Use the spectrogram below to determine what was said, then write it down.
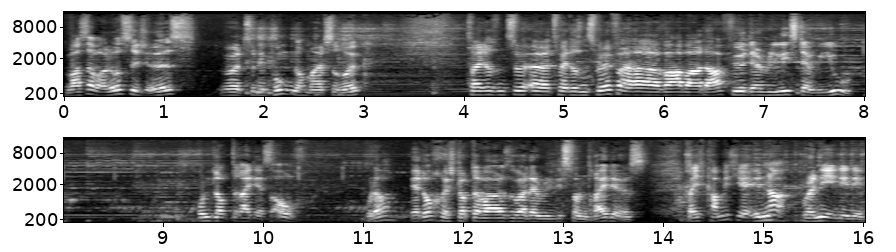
Was aber lustig ist, zu den Punkten nochmal zurück. 2012, äh, 2012 äh, war aber dafür der Release der Wii U. Und glaub 3DS auch. Oder? Ja doch, ich glaube da war sogar der Release von 3DS. Weil ich kann mich erinnern. Oder nee, nee, nee.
